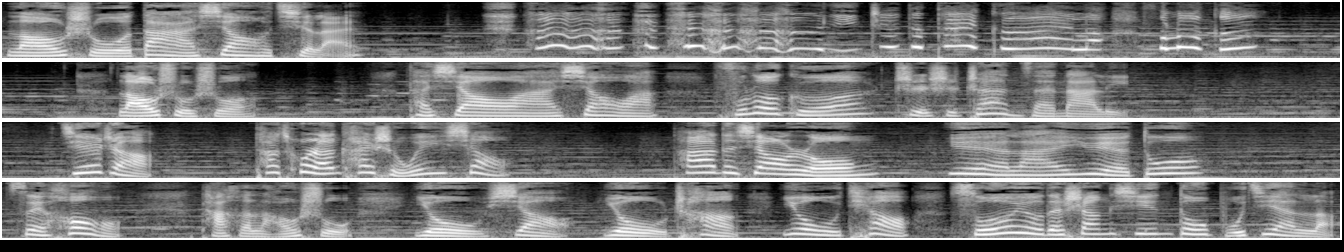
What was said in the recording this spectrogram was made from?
老鼠大笑起来：“ 你真的太可爱了，弗洛格。”老鼠说：“他笑啊笑啊，弗洛格只是站在那里。”接着，他突然开始微笑，他的笑容。越来越多，最后，他和老鼠又笑又唱又跳，所有的伤心都不见了。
